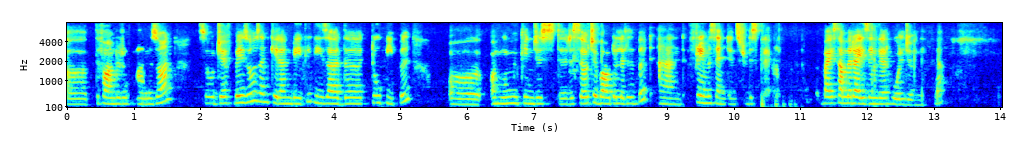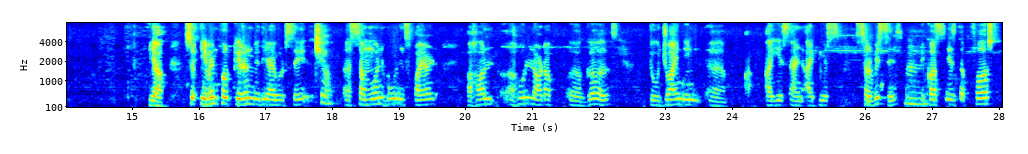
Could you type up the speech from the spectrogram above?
uh, the founder of amazon. So jeff bezos and kiran bedi these are the two people uh, on whom you can just uh, research about a little bit and frame a sentence to describe them by summarizing their whole journey. Yeah yeah so even for kiran bedi i would say sure uh, someone who inspired a whole a whole lot of uh, girls to join in uh, IAS and IPS services Hmm. because she is the first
